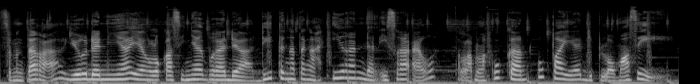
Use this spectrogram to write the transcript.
Sementara, Yordania yang lokasinya berada di tengah-tengah Iran dan Israel telah melakukan upaya diplomasi.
